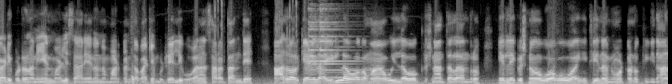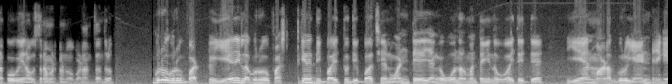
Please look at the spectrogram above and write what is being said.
ಗಾಡಿ ಕೊಟ್ರೆ ನಾನು ಏನ್ ಮಾಡ್ಲಿ ಸರ್ ಏನನ್ನ ಮಾಡ್ಕೊಂಡು ದಬಾಕೊಂಡ್ಬಿಟ್ರೆ ಎಲ್ಲಿಗೆ ಹೋಗೋಣ ಸರ್ ಅಂತ ಅಂದೆ. ಆದ್ರೂ ಅವ್ರು ಕೇಳಿಲ್ಲ, ಇಲ್ಲ ಹೋಗಮ್ಮ, ಇಲ್ಲ ಹೋಗ್ ಕೃಷ್ಣ ಅಂತಲ್ಲ ಅಂದ್ರು. ಇರ್ಲಿ ಕೃಷ್ಣ, ಹೋಗು, ಹೋಗಿ ಕ್ಲೀನಾಗಿ ನೋಡ್ಕೊಂಡು ನಿಧಾನಕ್ಕೆ ಹೋಗಿ, ಏನು ಅವಸರ ಮಾಡ್ಕೊಂಡು ಹೋಗೋಣ ಅಂತಂದ್ರು ಗುರು ಗುರು ಬಟ್ ಏನಿಲ್ಲ ಗುರು. ಫಸ್ಟ್ ಗೆನೆ ದಿಬ್ಬ ಇತ್ತು, ದಿಬ್ಬ ಹಚ್ಕೊಂಡು ಒಂಟೆ, ಹೆಂಗ ಓನರ್ ಮಂತಂಗಿಂದ ಹೋಯ್ತಿದ್ದೆ. ಏನ್ ಮಾಡೋದ್ ಗುರು? ಎಂಟ್ರಿಗೆ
